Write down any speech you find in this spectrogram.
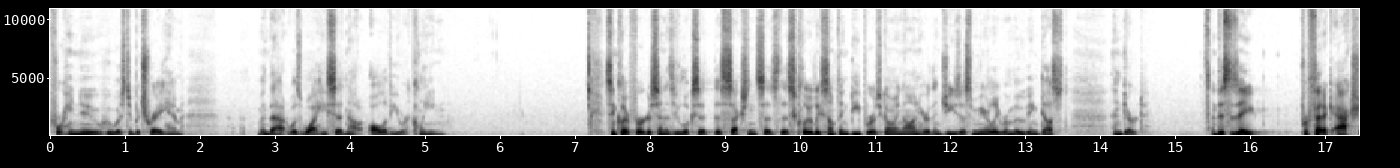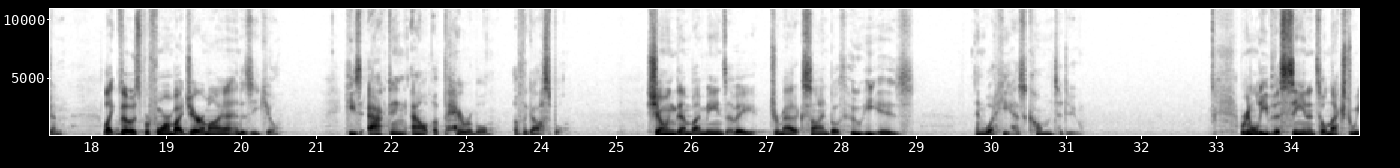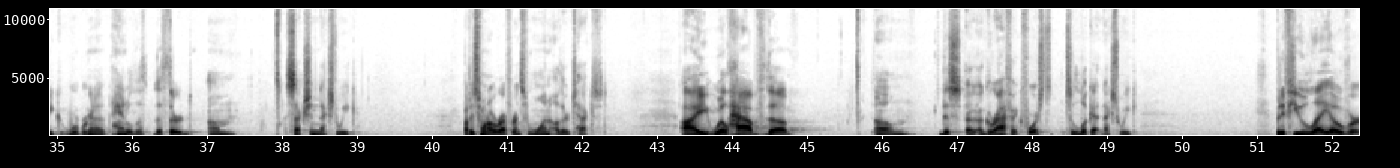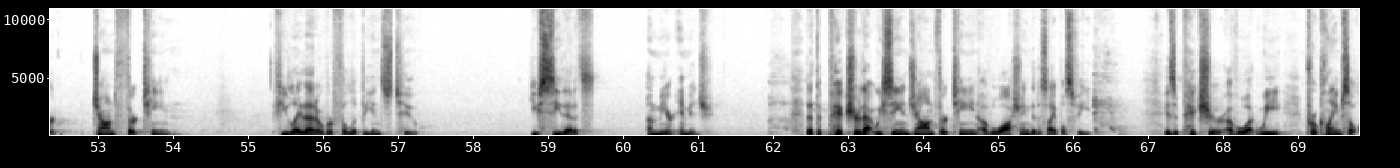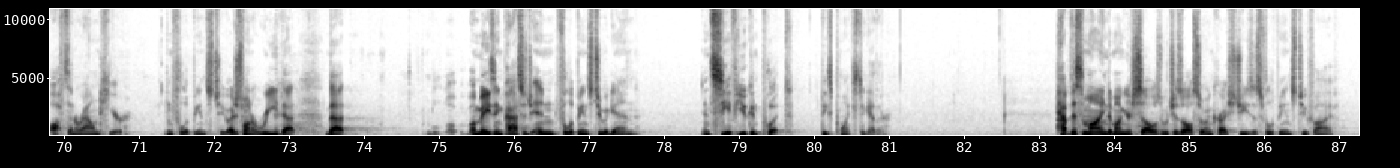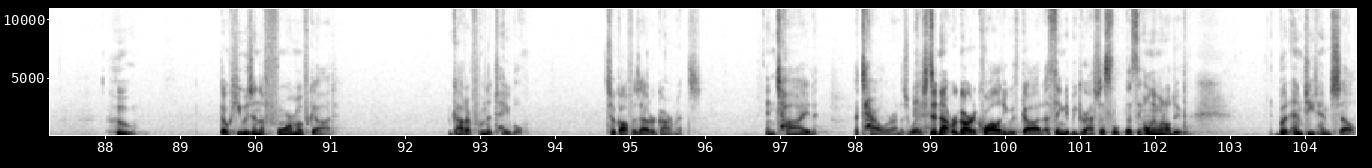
For he knew who was to betray him, and that was why he said, Not all of you are clean. Sinclair Ferguson, as he looks at this section, says this clearly something deeper is going on here than Jesus merely removing dust and dirt. This is a prophetic action, like those performed by Jeremiah and Ezekiel. He's acting out a parable of the gospel, showing them by means of a dramatic sign both who he is and what he has come to do. We're going to leave this scene until next week. We're, we're going to handle the, the third um, section next week. But I just want to reference one other text. I will have the um, this a, a graphic for us to look at next week. But if you lay over John 13, if you lay that over Philippians 2, you see that it's a mere image that the picture that we see in John 13 of washing the disciples' feet is a picture of what we proclaim so often around here in Philippians 2. I just want to read that, that amazing passage in Philippians 2 again and see if you can put these points together. Have this mind among yourselves, which is also in Christ Jesus, Philippians 2 5. Who, though he was in the form of God, got up from the table, took off his outer garments, and tied a towel around his waist. Did not regard equality with God a thing to be grasped. That's that's the only one I'll do. But emptied himself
